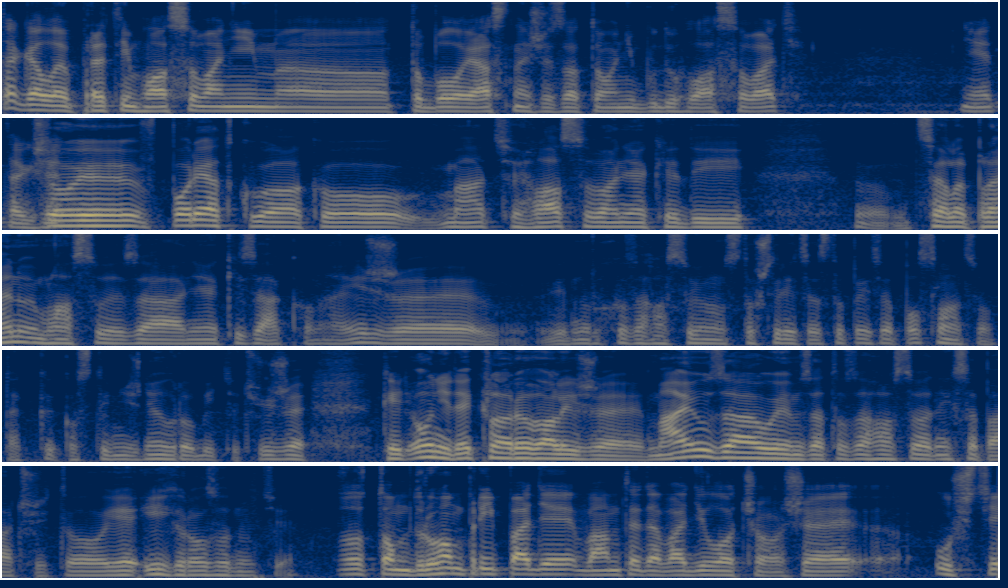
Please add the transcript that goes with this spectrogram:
Tak ale pred tým hlasovaním uh, to bolo jasné, že za to oni budú hlasovať. Nie? Takže... To je v poriadku, ako máte hlasovania, kedy celé plénum hlasuje za nejaký zákon, hej, že jednoducho zahlasujú 140-150 poslancov, tak ako s tým nič neurobíte. Čiže keď oni deklarovali, že majú záujem za to zahlasovať, nech sa páči, to je ich rozhodnutie. V tom druhom prípade vám teda vadilo čo? Že už ste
